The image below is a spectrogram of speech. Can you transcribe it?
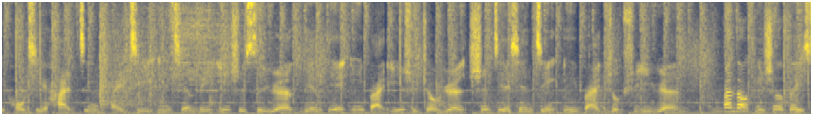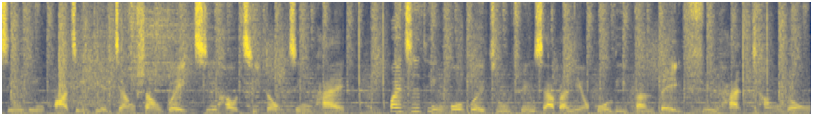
一口气喊进台积一千零一十四元，联电一百一十九元，世界先进一百九十一元。半导体设备新兵华景电将上柜，七号启动竞拍。外资挺货柜族群下半年获利翻倍，续喊长荣。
